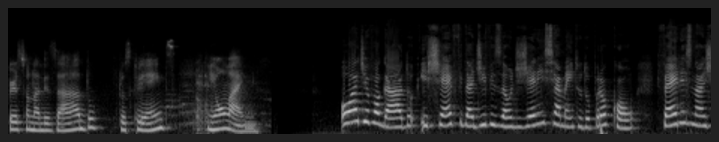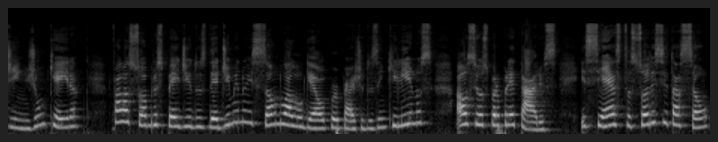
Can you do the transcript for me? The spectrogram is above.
personalizado para os clientes e online. O advogado e chefe da divisão de gerenciamento do PROCON, Férez Najim Junqueira, fala sobre os pedidos de diminuição do aluguel por parte dos inquilinos aos seus proprietários e se esta solicitação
